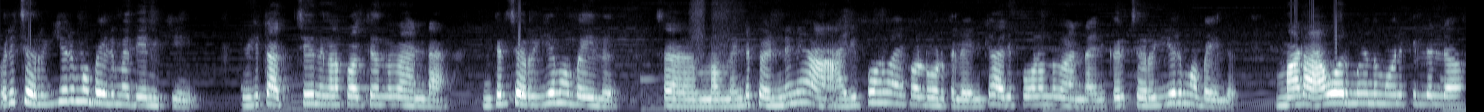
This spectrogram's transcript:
ഒരു ചെറിയൊരു മൊബൈൽ മതി എനിക്ക്. എനിക്ക് ടച്ച് നിങ്ങളെ പോലത്തെ ഒന്നും വേണ്ട. എനിക്കൊരു ചെറിയ മൊബൈൽ മമ്മന്റെ പെണ്ണിന് അരിഫോൺ വാങ്ങിക്കൊണ്ട് കൊടുത്തില്ല? എനിക്ക് അരിഫോണൊന്നും വേണ്ട. എനിക്കൊരു ചെറിയൊരു മൊബൈൽ ഉമ്മയുടെ ആ ഓർമ്മയൊന്നും മോനിക്കില്ലല്ലോ.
